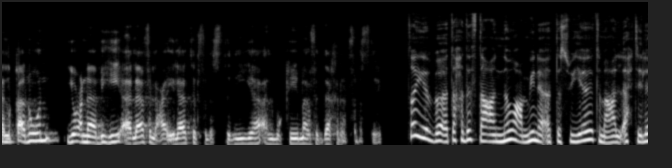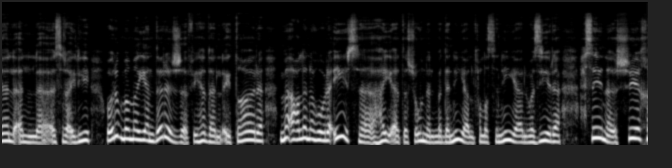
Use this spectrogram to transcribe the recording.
القانون يعنى به آلاف العائلات الفلسطينية المقيمة في الداخل الفلسطيني. طيب تحدثت عن نوع من التسويات مع الاحتلال الإسرائيلي وربما يندرج في هذا الإطار ما أعلنه رئيس هيئة الشؤون المدنية الفلسطينية الوزير حسين الشيخ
